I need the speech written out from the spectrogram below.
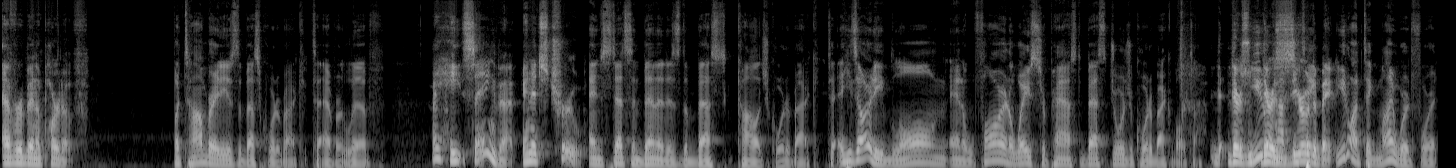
ever been a part of. But Tom Brady is the best quarterback to ever live. I hate saying that, and it's true. And Stetson Bennett is the best college quarterback. He's already long and far and away surpassed best Georgia quarterback of all time. There's you there is zero take, debate. You don't have to take my word for it.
